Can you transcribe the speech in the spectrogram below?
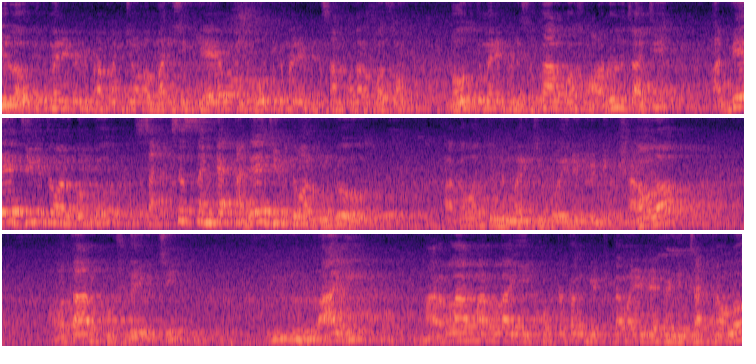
ఈ లౌకికమైనటువంటి ప్రపంచంలో మనిషి కేవలం భౌతికమైనటువంటి సంపదల కోసం భౌతికమైనటువంటి సుఖాల కోసం అడులు చాచి అవే జీవితం అనుకుంటూ సక్సెస్ అంటే అదే జీవితం అనుకుంటూ భగవంతుడిని మరిచిపోయినటువంటి క్షణంలో అవతార పురుషుడై వచ్చి నిన్ను లాగి మరలా మరలా ఈ పుట్టటం గిట్టటం అనేటటువంటి చక్రంలో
